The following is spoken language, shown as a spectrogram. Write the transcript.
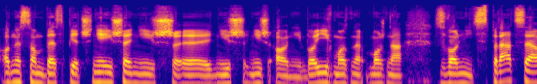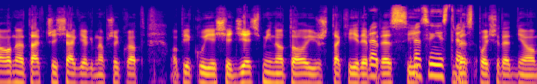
one są bezpieczniejsze niż, e, niż, niż oni, bo ich można, można zwolnić z pracy, a one tak czy siak, jak na przykład opiekuje się dziećmi, no to już takiej represji bezpośrednio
